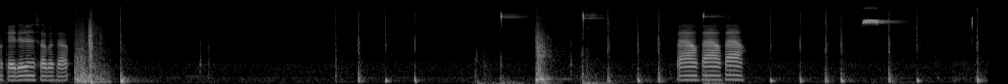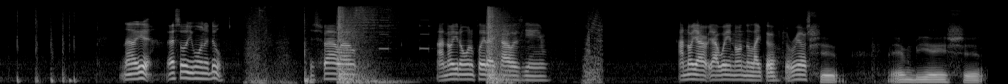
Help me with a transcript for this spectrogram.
Okay, they didn't sub us out. Foul, foul, foul. Now, yeah, that's all you want to do. Just foul out. I know you don't want to play that college game. I know y'all, y'all waiting on the, like, the, the real Shit. NBA shit.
